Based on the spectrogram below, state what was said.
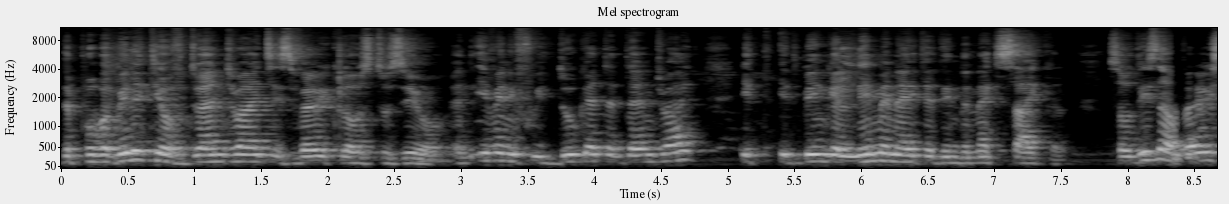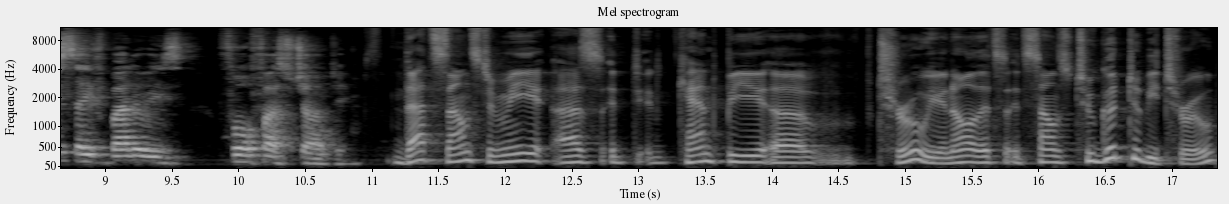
the probability of dendrites is very close to zero. And even if we do get a dendrite, it, it being eliminated in the next cycle. So these are very safe batteries for fast charging. That sounds to me as it, it can't be uh, true. You know, it's, it sounds too good to be true.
